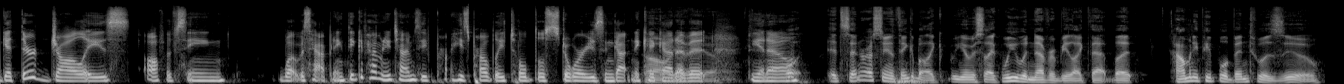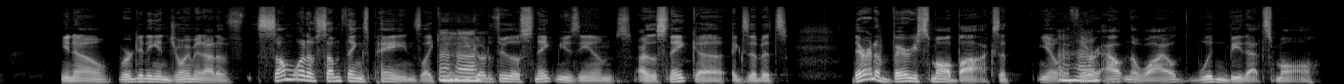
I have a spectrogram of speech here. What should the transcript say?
get their jollies off of seeing what was happening. Think of how many times he pro- he's probably told those stories and gotten a kick Oh, out of it, yeah. you know. Well, it's interesting to think about. Like you know, it's like we would never be like that, but how many people have been to a zoo? You know, we're getting enjoyment out of somewhat of some things' pains. Like you, know, you go to, through those snake museums or the snake uh, exhibits, they're in a very small box. That you know, if they were out in the wild, wouldn't be that small.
